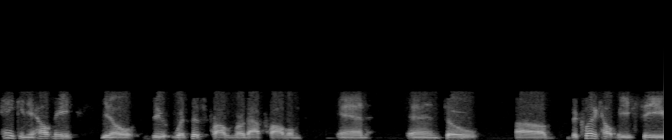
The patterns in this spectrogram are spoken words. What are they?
Hey, can you help me, you know, do with this problem or that problem? And and so uh, the clinic helped me see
